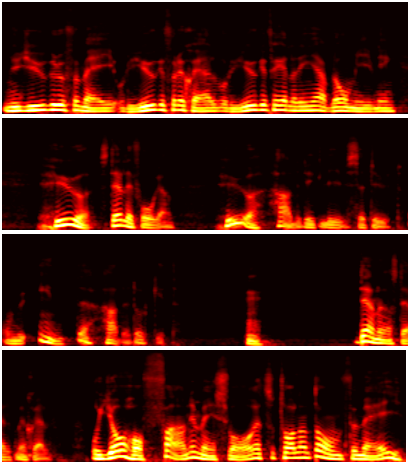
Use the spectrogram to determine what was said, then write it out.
Nu ljuger du för mig och du ljuger för dig själv och du ljuger för hela din jävla omgivning. Hur, ställ dig frågan, hur hade ditt liv sett ut om du inte hade druckit? Mm. Den har jag ställt mig själv. Och jag har fan i mig svaret, så tala inte om för mig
